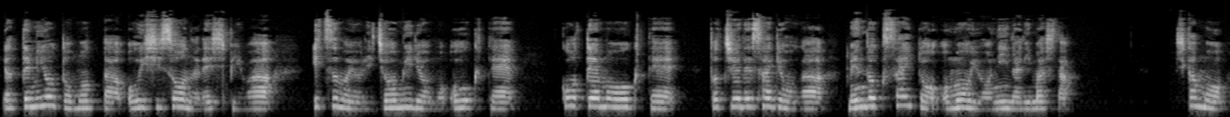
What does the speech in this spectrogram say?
やってみようと思った美味しそうなレシピはいつもより調味料も多くて、工程も多くて、途中で作業がめんどくさいと思うようになりました。しかも、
